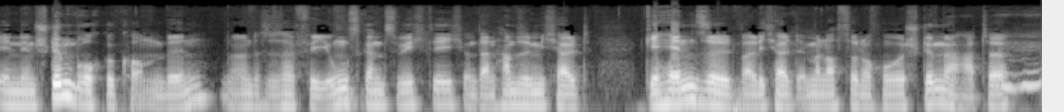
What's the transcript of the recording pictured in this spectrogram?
in den Stimmbruch gekommen bin. Das ist halt für Jungs ganz wichtig. Und dann haben sie mich halt gehänselt, weil ich halt immer noch so eine hohe Stimme hatte. Mhm.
